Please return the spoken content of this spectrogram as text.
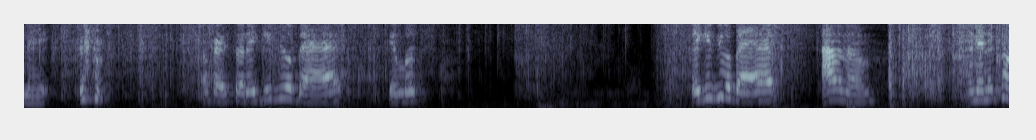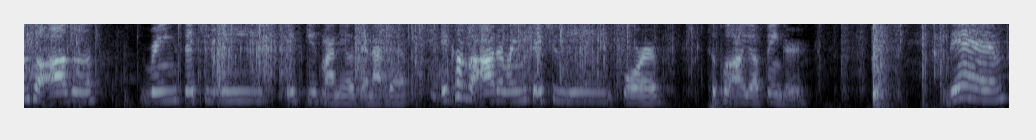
Next. okay, so they give you a bag. It looks... They give you a bag. I don't know. And then it comes with all the rings that you need. Excuse my nails, they're not done. It comes with all the rings that you need for to put on your finger. Then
